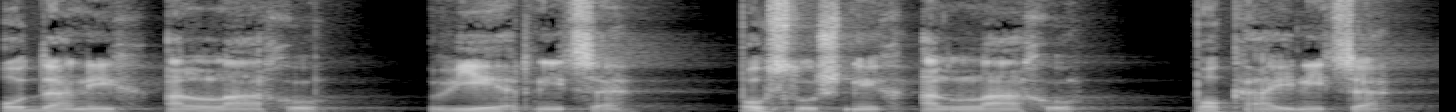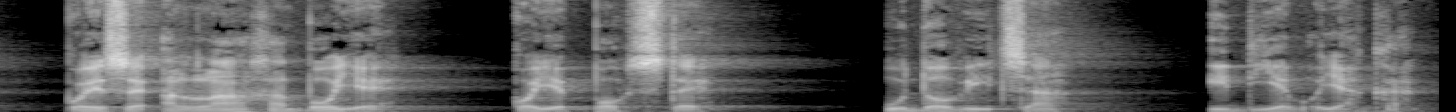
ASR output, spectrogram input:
odanih Allahu, vjernica, poslušnih Allahu, pokajnica, koje se Allaha boje, koje poste, udovica i djevojaka.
